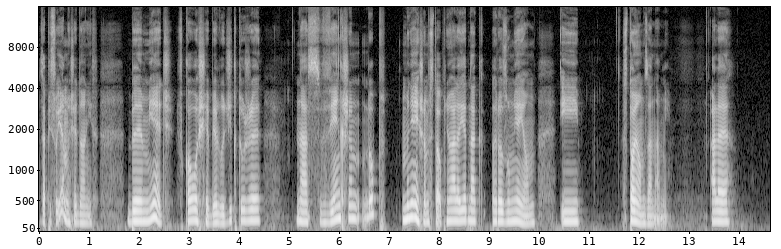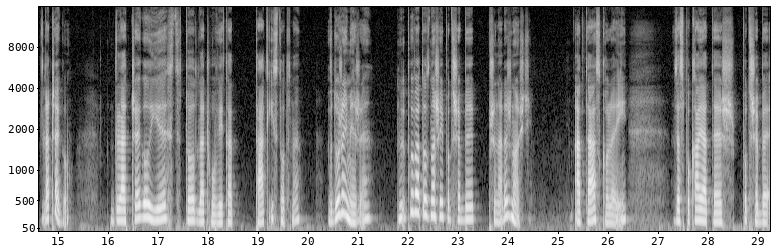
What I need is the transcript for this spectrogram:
zapisujemy się do nich, by mieć wkoło siebie ludzi, którzy nas w większym lub mniejszym stopniu, ale jednak rozumieją i stoją za nami. Ale dlaczego? Dlaczego jest to dla człowieka tak istotne? W dużej mierze wypływa to z naszej potrzeby przynależności, a ta z kolei zaspokaja też potrzebę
